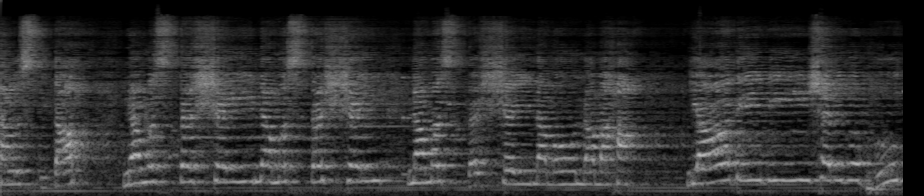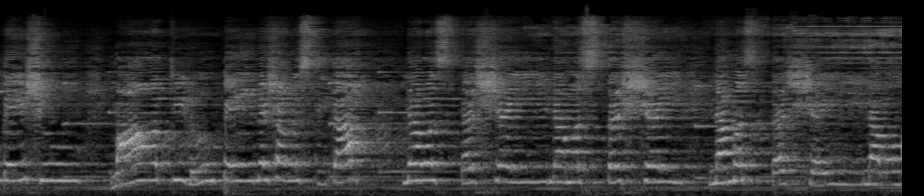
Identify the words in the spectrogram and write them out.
সংস্থিতা নমস্তস্যৈ নমস্তস্যৈ নমস্তস্যৈ নমো নমঃ या देवी सर्वभूतेषु मातृरूपेण संस्थिता नमस्तस्यै नमस्तस्यै नमस्तस्यै नमो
